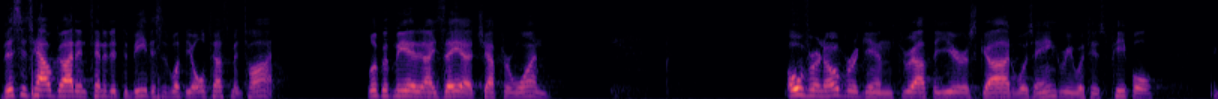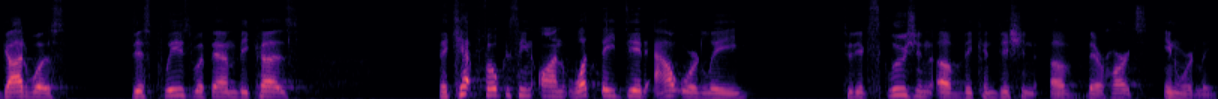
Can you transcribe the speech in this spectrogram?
This is how God intended it to be. This is what the Old Testament taught. Look with me at Isaiah chapter 1. Over and over again throughout the years, God was angry with his people. God was displeased with them because they kept focusing on what they did outwardly to the exclusion of the condition of their hearts inwardly.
